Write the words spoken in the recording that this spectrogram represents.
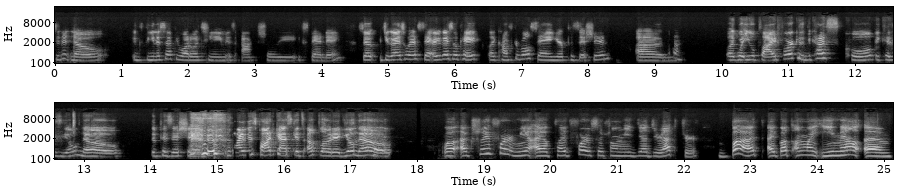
didn't know, the UNICEF Ottawa team is actually expanding. So do you guys want to say? Are you guys okay, like comfortable saying your position? Um, like what you applied for, because it'd be kind of cool because you'll know the position. By the time this podcast gets uploaded, you'll know. Well, actually, for me, I applied for a social media director, but I got on my email. Um,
